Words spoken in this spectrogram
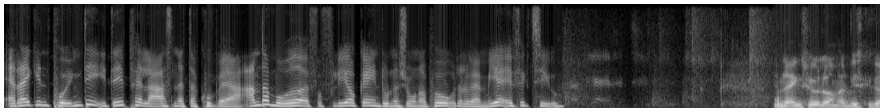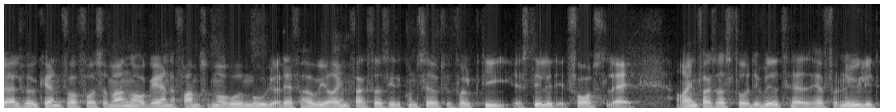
Er der ikke en pointe i det, Per Larsen, at der kunne være andre måder at få flere organdonationer på, der vil være mere effektive? Jamen, der er ingen tvivl om, at vi skal gøre alt, hvad vi kan for at få så mange organer frem som overhovedet muligt. Og derfor har vi rent faktisk også i det konservative Folkeparti øh, stillet et forslag, og rent faktisk også fået det vedtaget her for nyligt,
